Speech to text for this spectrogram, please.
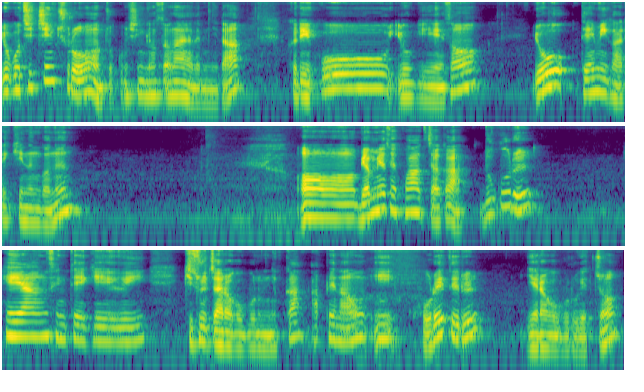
요거 지칭 추론 조금 신경 써놔야 됩니다. 그리고 여기에서 요 댐이 가리키는 거는 어, 몇몇의 과학자가 누구를 해양 생태계의 기술자라고 부릅니까? 앞에 나온 이 고래들을 얘라고 부르겠죠.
